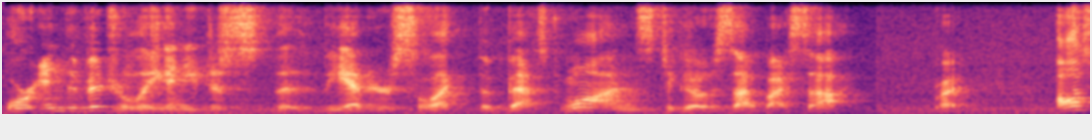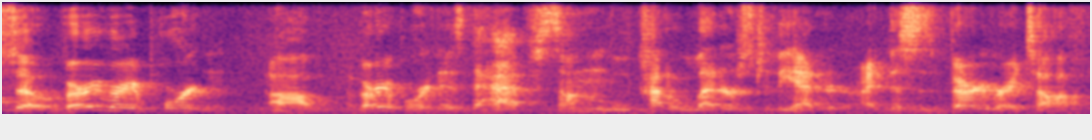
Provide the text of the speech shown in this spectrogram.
or individually, and you just the, the editors select the best ones to go side by side, right? Also, very very important, um, very important is to have some kind of letters to the editor. Right? This is very very tough.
